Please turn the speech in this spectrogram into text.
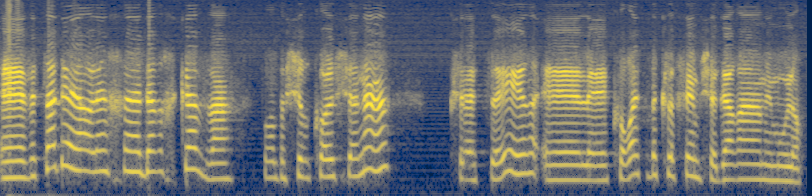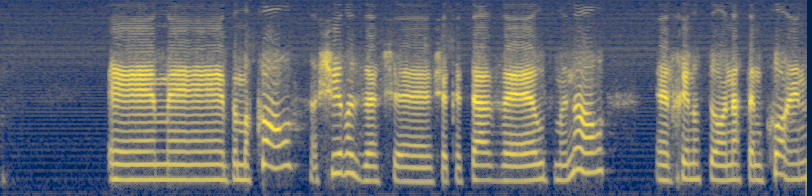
וצדי היה הולך דרך קבע, כמו בשיר כל שנה, כשהיה צעיר, לכורת בקלפים שגרה ממולו. אמ, אה, במקור, השיר הזה ש, שכתב אה, אהוד מנור, הלחין אותו נתן כהן,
